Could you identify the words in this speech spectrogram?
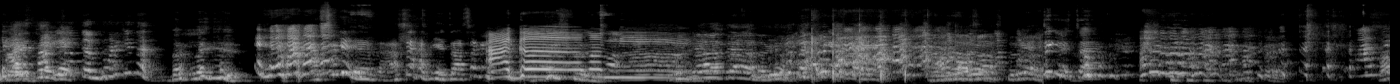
धर. धरलं घे, असं हात घ्यायचा. अग मम्मी घ्यायचा. हा.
